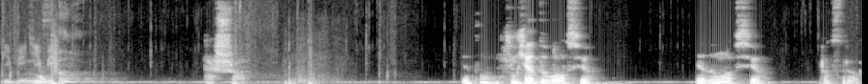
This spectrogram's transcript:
Тебе, тебе. Хорошо. Я думал, я думал все. Я думал все. Просрал.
